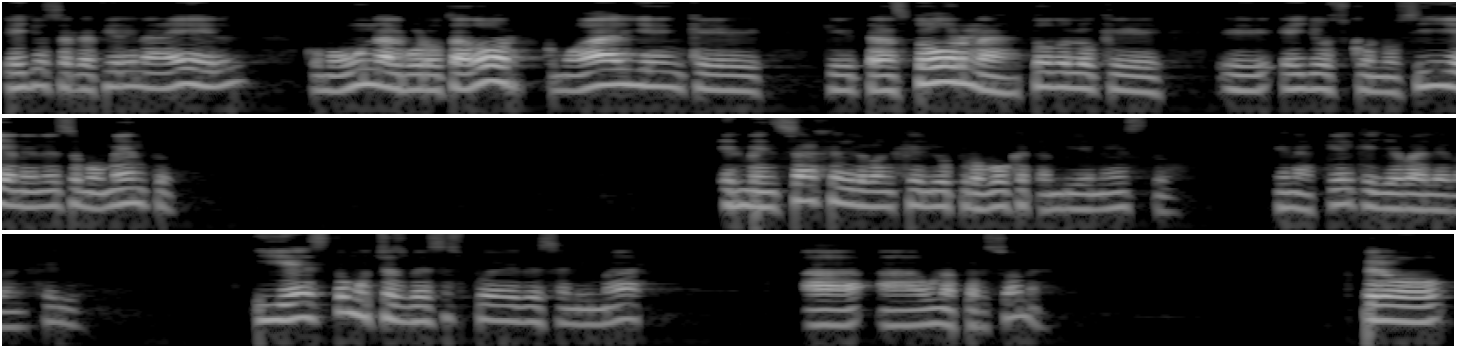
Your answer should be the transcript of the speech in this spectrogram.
ellos se refieren a él como un alborotador, como alguien que, trastorna todo lo que eh, ellos conocían en ese momento. El mensaje del Evangelio provoca también esto en aquel que lleva el Evangelio. Y esto muchas veces puede desanimar a, a una persona. Pero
